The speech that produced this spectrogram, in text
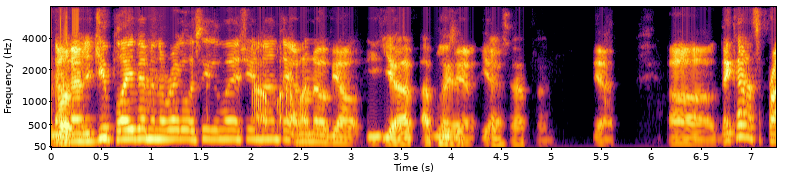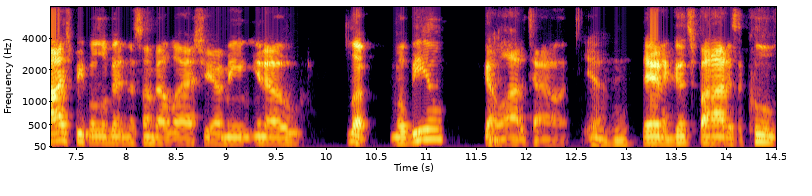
before now, did you play them in the regular season last year, Dontae? I don't know if y'all. you- Yeah, I, I played. Louisiana- Yeah, Yes, I played. uh, they kind of surprised people a little bit in the Sun Belt last year. I mean, you know, look, Mobile got a lot of talent. yeah. Mhm. They're in a good spot. It's a cool,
